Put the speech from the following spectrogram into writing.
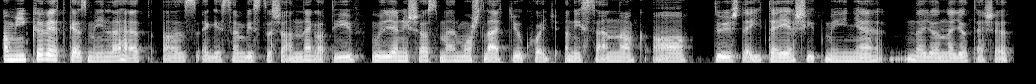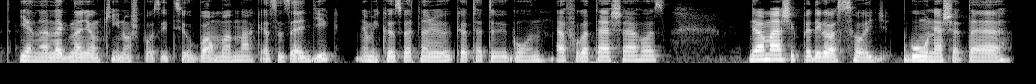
ami következmény lehet, az egészen biztosan negatív, ugyanis azt már most látjuk, hogy a Nissannak a tőzsdei teljesítménye nagyon nagyot esett. Jelenleg nagyon kínos pozícióban vannak, ez az egyik, ami közvetlenül köthető Gón elfogatásához. De a másik pedig az, hogy Gón esete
